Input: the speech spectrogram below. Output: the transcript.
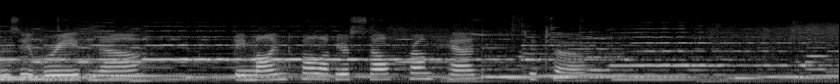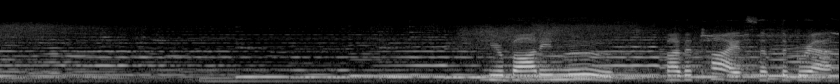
As you breathe now, be mindful of yourself from head to toe. Your body move by the tides of the breath.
